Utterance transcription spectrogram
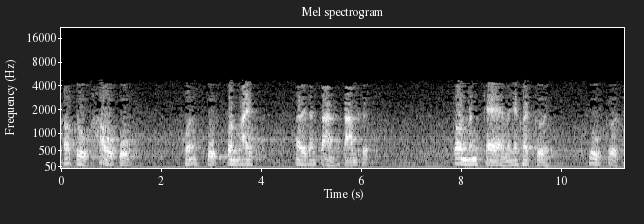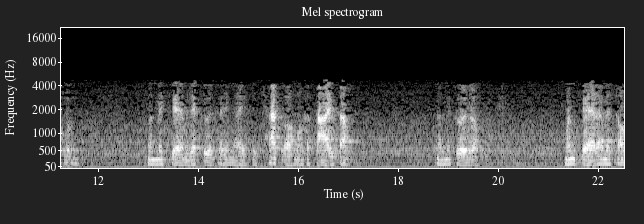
เขาปลูกเข้าปลูกผลปลูกต้นไม้อะไรต่างๆก็ตามเถอะ ต้นมันแก่มันยังค่อยเกิด ลูกเกิดผล มันไม่แก่มันจะเกิดได้ยังไงจะชักออกมันก็ตายซ้ำมันไม่เกิดหรอกมันแก่แล้วไม่ต้อง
